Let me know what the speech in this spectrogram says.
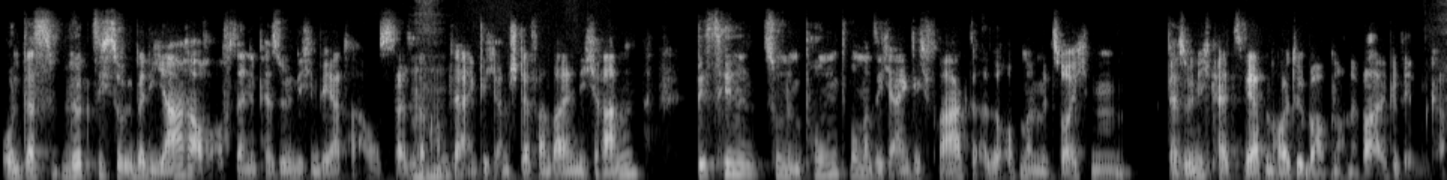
Und das wirkt sich so über die Jahre auch auf seine persönlichen Werte aus. Also mhm. da kommt er eigentlich an Stefan Weil nicht ran, bis hin zu einem Punkt, wo man sich eigentlich fragt, also ob man mit solchen Persönlichkeitswerten heute überhaupt noch eine Wahl gewinnen kann.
